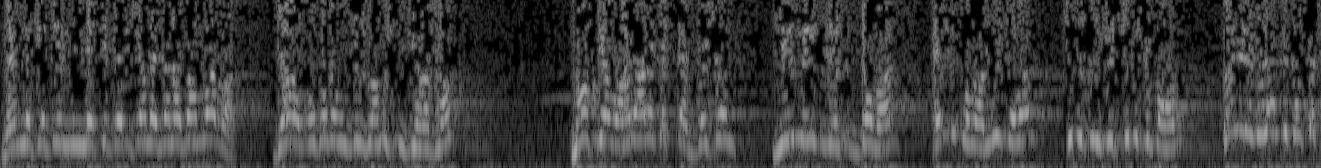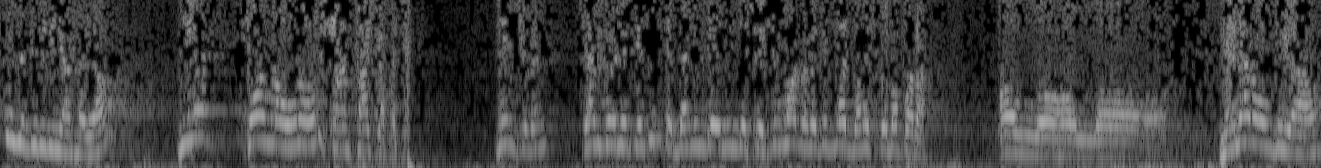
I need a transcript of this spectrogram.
Memleketi, milleti perişan eden adamlar var. Ya o kadar ucuzlamış bir cihazlar. Mafya var hareketler. 5 10 20 dolar, 50 dolar, 100 dolar, kimisi ucuz, kimisi pahalı. Önüne gelen bir kaset koyuyor birinin yanına ya. Niye? Sonra ona onu şantaj yapacak. Ben, sen böyle dedin de benim de elimde sesim var, Mehmet'im var, bana şurada para. Allah Allah! Neler oldu ya?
